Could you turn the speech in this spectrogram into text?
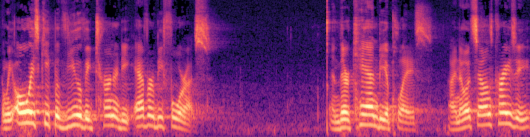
And we always keep a view of eternity ever before us. And there can be a place, I know it sounds crazy,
